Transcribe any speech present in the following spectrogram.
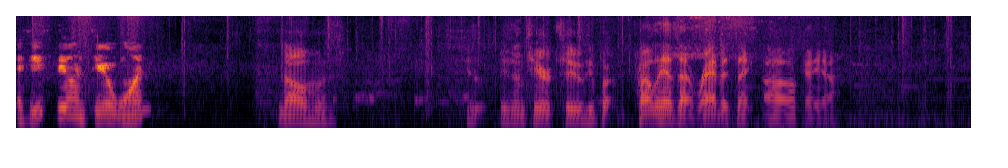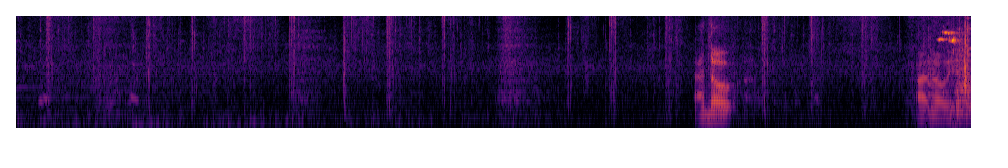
Is, he still in tier one? No, he's, he's in tier two. He probably has that rabbit thing. Oh, okay, yeah. I know. I know he has.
